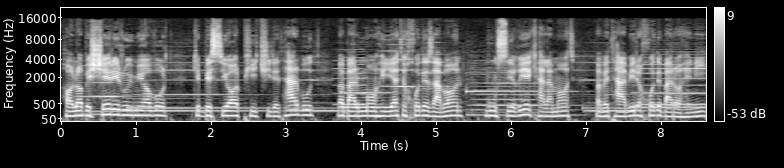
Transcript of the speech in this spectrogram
حالا به شعری روی می آورد که بسیار پیچیده تر بود و بر ماهیت خود زبان، موسیقی کلمات و به تعبیر خود براهنی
